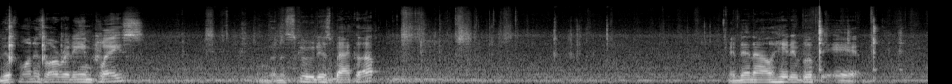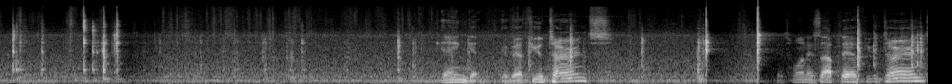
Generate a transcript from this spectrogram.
This one is already in place. I'm gonna screw this back up. And then I'll hit it with the air. Okay, get, give it a few turns. This one is up there a few turns.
